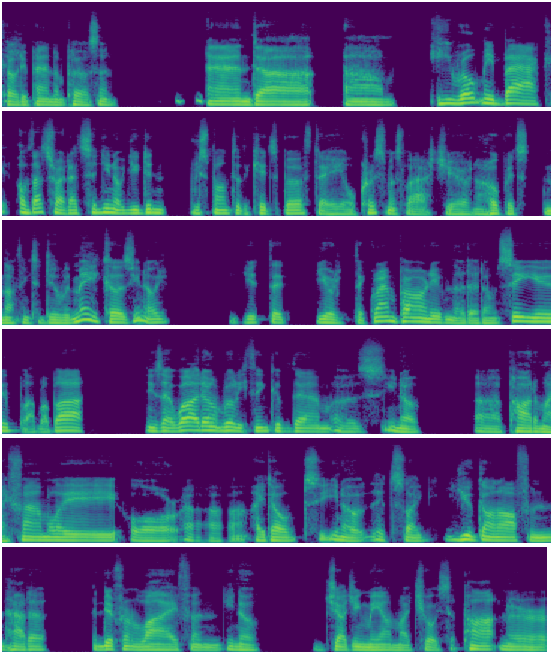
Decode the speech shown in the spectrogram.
codependent person. And uh, um, he wrote me back, oh, that's right. I said, you know, you didn't respond to the kid's birthday or Christmas last year. And I hope it's nothing to do with me because, you know, you, the, you're the grandparent, even though they don't see you, blah, blah, blah. He's like, well, I don't really think of them as, you know, uh, part of my family, or uh, I don't, you know, it's like you've gone off and had a, a different life and, you know, judging me on my choice of partner.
